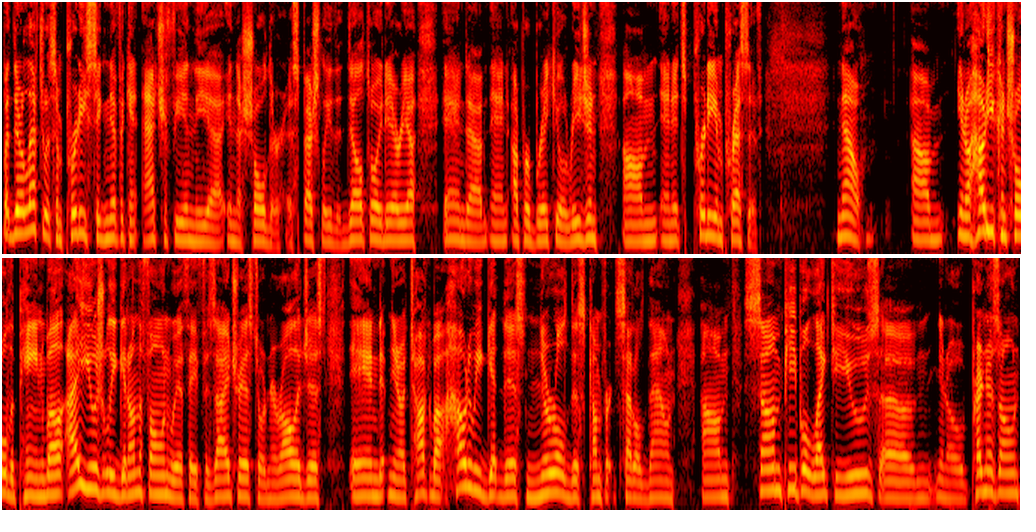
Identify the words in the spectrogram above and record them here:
But they're left with some pretty significant atrophy in the uh, in the shoulder, especially the deltoid area and uh, and upper brachial region, um, and it's pretty impressive. Now, um, you know, how do you control the pain? Well, I usually get on the phone with a physiatrist or neurologist and, you know, talk about how do we get this neural discomfort settled down. Um, some people like to use, uh, you know, prednisone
